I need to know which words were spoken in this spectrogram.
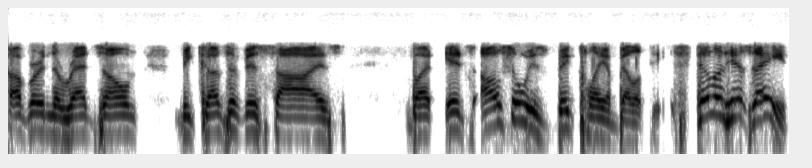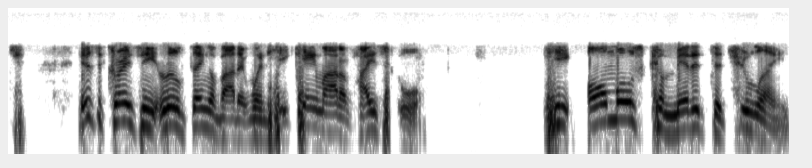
cover in the red zone because of his size but it's also his big playability. Still at his age. Here's the crazy little thing about it. When he came out of high school, he almost committed to Tulane.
